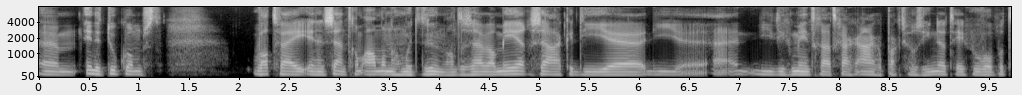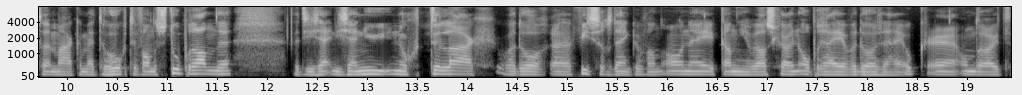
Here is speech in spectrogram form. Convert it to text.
ehm, in de toekomst wat wij in het centrum allemaal nog moeten doen. Want er zijn wel meer zaken die, uh, die, uh, die de gemeenteraad graag aangepakt wil zien. Dat heeft bijvoorbeeld te maken met de hoogte van de stoepranden. Dat die, zijn, die zijn nu nog te laag, waardoor uh, fietsers denken van... oh nee, ik kan hier wel schuin oprijden, waardoor zij ook onderuit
